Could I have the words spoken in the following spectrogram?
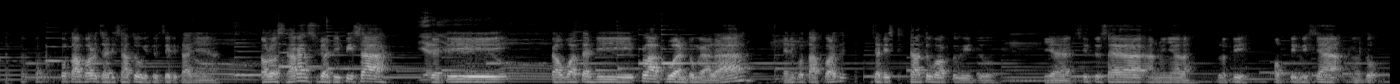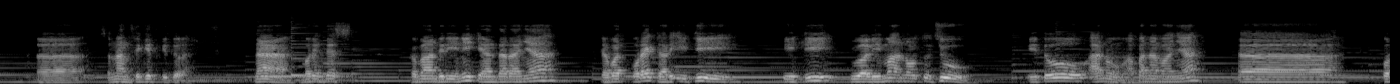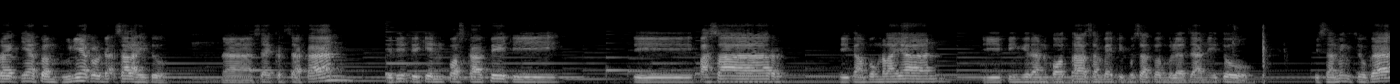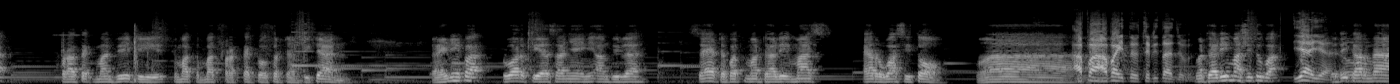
Kota Palu jadi satu gitu ceritanya. Oh. Kalau sekarang sudah dipisah. Iya, jadi iya, iya. Oh. Kabupaten di Pelabuhan Donggala, ini Kota itu jadi satu waktu itu. Hmm. Ya, situ saya anunya lah lebih optimisnya untuk eh, senang dikit gitu lah. Nah, merintis kemandiri ini di antaranya dapat proyek dari ID, ID 2507. Itu anu apa namanya eh, proyeknya Bank Dunia kalau tidak salah itu. Hmm. Nah, saya kerjakan, jadi bikin pos KB di di pasar, di kampung nelayan, di pinggiran kota sampai di pusat pembelajaran itu. Di samping juga praktek mandiri di tempat-tempat praktek dokter dan bidan. Nah ini Pak, luar biasanya ini Alhamdulillah saya dapat medali emas R. Wasito. Wah, Apa apa itu cerita coba? medali emas itu Pak. Iya, iya. Jadi Oh. karena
